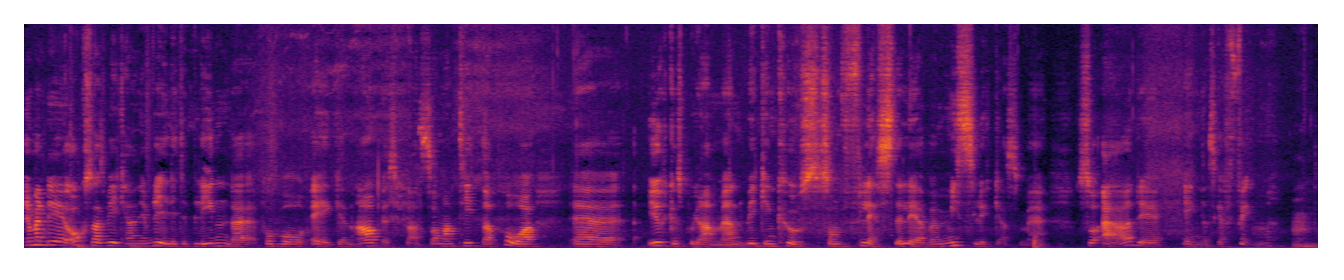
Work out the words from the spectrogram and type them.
Ja, men det är också att vi kan ju bli lite blinda på vår egen arbetsplats. Om man tittar på eh, yrkesprogrammen, vilken kurs som flest elever misslyckas med. så är det engelska 5. Mm.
